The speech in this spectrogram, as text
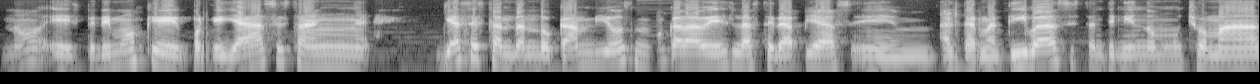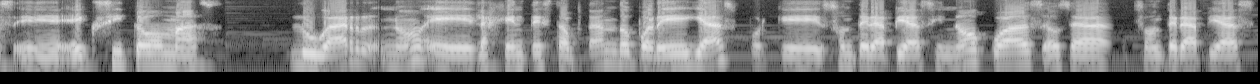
¿no? esperemos que, porque ya se están ya se están dando cambios, ¿no? Cada vez las terapias em, alternativas están teniendo mucho más eh, éxito, más lugar, ¿no? Eh, la gente está optando por ellas porque son terapias inocuas, o sea, son terapias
